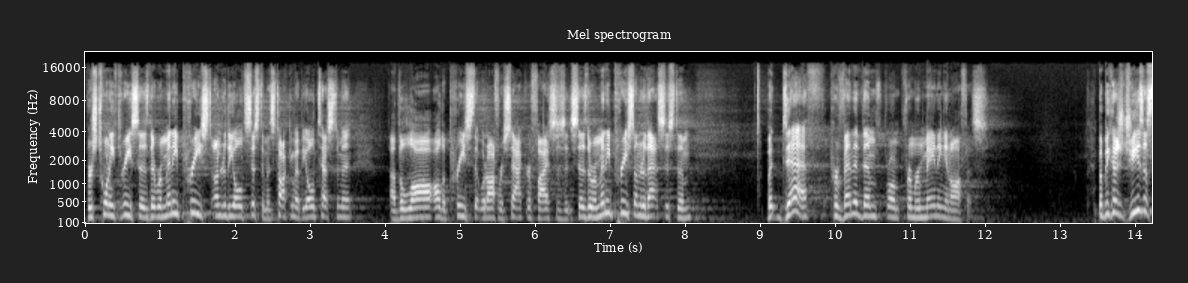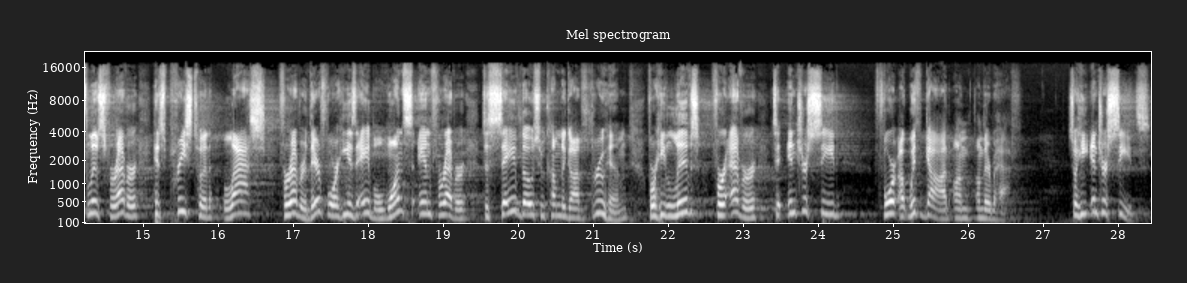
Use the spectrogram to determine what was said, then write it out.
verse 23 says, There were many priests under the Old system. It's talking about the Old Testament, uh, the law, all the priests that would offer sacrifices. It says there were many priests under that system, but death prevented them from, from remaining in office. But because Jesus lives forever, his priesthood lasts forever. Therefore, he is able once and forever to save those who come to God through him, for he lives forever to intercede for, uh, with God on, on their behalf. So he intercedes.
